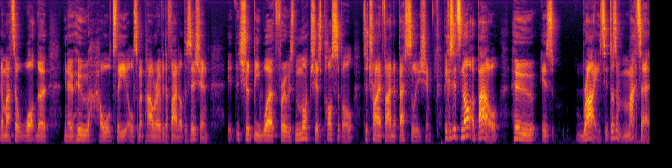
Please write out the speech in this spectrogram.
no matter what the, you know, who holds the ultimate power over the final decision, it should be worked through as much as possible to try and find the best solution. Because it's not about who is right. It doesn't matter.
